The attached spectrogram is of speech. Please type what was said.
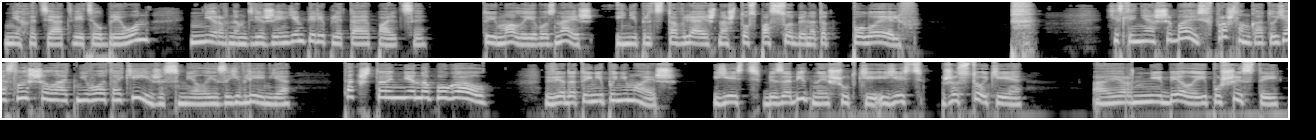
Нехотя ответил Брион, нервным движением переплетая пальцы. Ты мало его знаешь и не представляешь, на что способен этот полуэльф. Если не ошибаюсь, в прошлом году я слышала от него такие же смелые заявления. Так что не напугал. Веда, ты не понимаешь. Есть безобидные шутки и есть жестокие. Аэрн не белый и пушистый,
